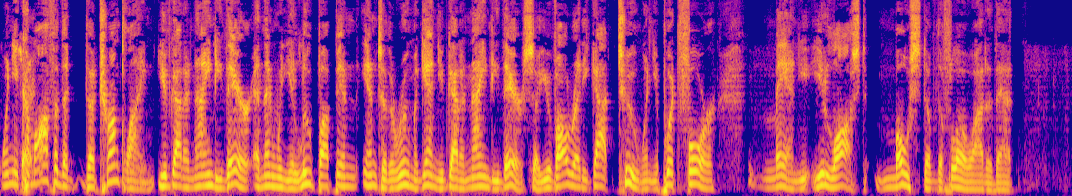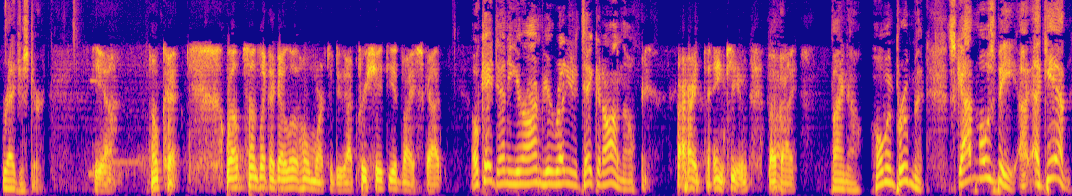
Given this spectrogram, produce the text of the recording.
when you come off of the, the trunk line, you've got a 90 there, and then when you loop up in into the room again, you've got a 90 there. So you've already got two. When you put four, man, you, you lost most of the flow out of that register. Yeah. Okay. Well, it sounds like I got a little homework to do. I appreciate the advice, Scott. Okay, Denny, you're armed. You're ready to take it on, though. All right. Thank you. Bye bye. Bye now. Home improvement. Scott Mosby. Uh, again,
